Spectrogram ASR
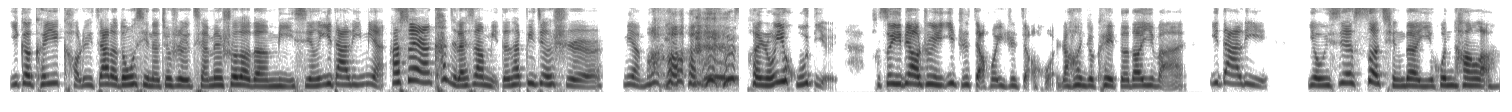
一个可以考虑加的东西呢，就是前面说到的米型意大利面。它虽然看起来像米，但它毕竟是面嘛，很容易糊底，所以一定要注意一直搅和，一直搅和，然后你就可以得到一碗意大利有一些色情的已婚汤了。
